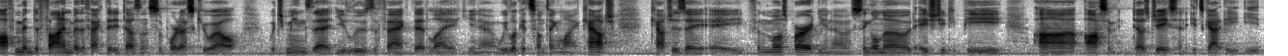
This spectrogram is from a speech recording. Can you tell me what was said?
often been defined by the fact that it doesn't support SQL, which means that you lose the fact that like you know we look at something like Couch. Couch is a, a for the most part you know single node HTTP, uh, awesome. It does JSON. It's got a, it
